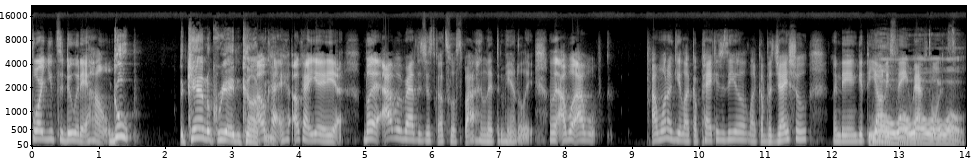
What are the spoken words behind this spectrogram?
for you to do it at home. Goop. The candle creating company. Okay, okay, yeah, yeah, yeah. But I would rather just go to a spot and let them handle it. I mean, I will, I will, I want to get like a package deal, like a vajacial, and then get the yoni whoa, steam whoa, whoa, afterwards. whoa,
